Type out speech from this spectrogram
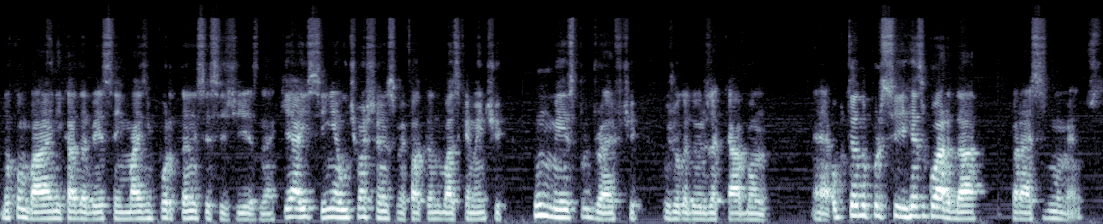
no combine, cada vez sem mais importância esses dias, né? Que aí sim é a última chance, vai faltando basicamente um mês para o draft, os jogadores acabam é, optando por se resguardar para esses momentos.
